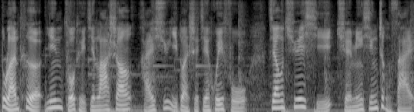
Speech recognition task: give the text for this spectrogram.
杜兰特因左腿筋拉伤，还需一段时间恢复，将缺席全明星正赛。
